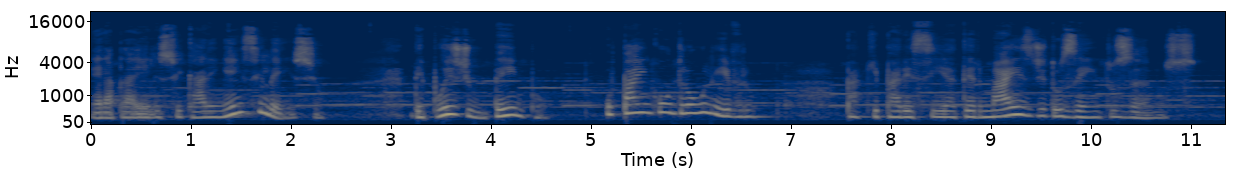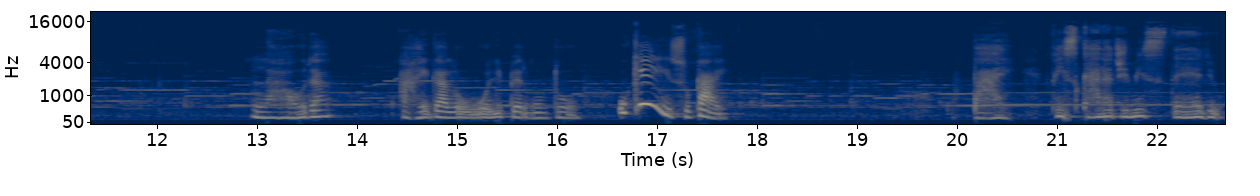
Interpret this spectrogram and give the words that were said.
Era para eles ficarem em silêncio. Depois de um tempo, o pai encontrou o livro, que parecia ter mais de 200 anos. Laura arregalou o olho e perguntou: O que é isso, pai? O pai fez cara de mistério.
